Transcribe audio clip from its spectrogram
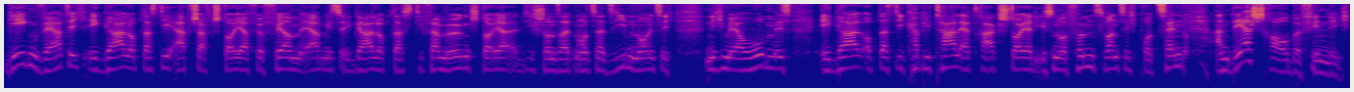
gegenwärtig, egal ob das die Erbschaftssteuer für Firmenerben ist, egal ob das die Vermögensteuer, die schon seit 1997 nicht mehr erhoben ist, egal ob das die Kapitalertragssteuer, die ist nur 25 Prozent. An der Schraube, finde ich,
